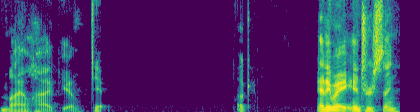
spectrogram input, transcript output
mile high view. Yep. Anyway, interesting.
